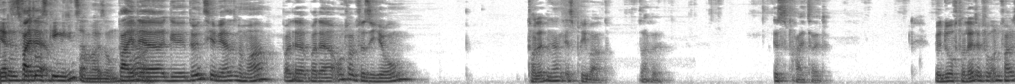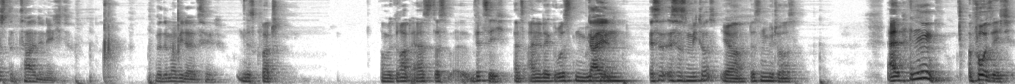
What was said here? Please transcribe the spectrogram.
Ja, das ist Bei Verstoß der- gegen die Dienstanweisung. bei ja. der Gedöns hier, wie heißt es nochmal? Bei der, bei der Unfallversicherung. Toilettengang ist Privatsache. Ist Freizeit. Wenn du auf Toilette verunfallst, dann zahl die nicht. Wird immer wieder erzählt. Das ist Quatsch. Haben wir gerade erst, das witzig, als eine der größten Mythen. Geil. Ist, ist es ein Mythos? Ja, das ist ein Mythos. Äh, hm, Vorsicht,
